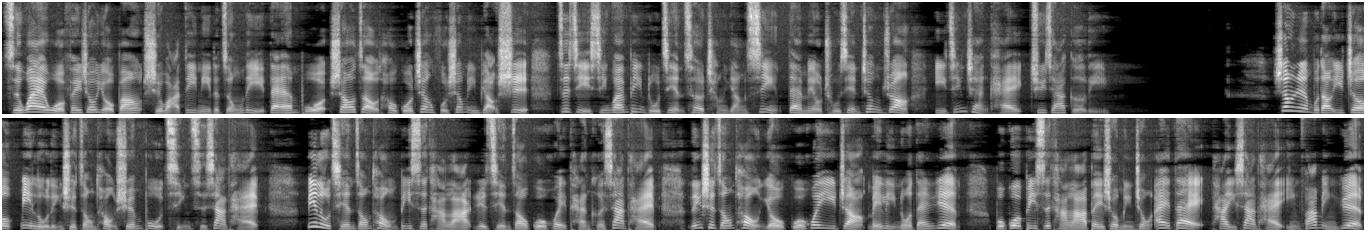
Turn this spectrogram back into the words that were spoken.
此外，我非洲友邦史瓦蒂尼的总理戴安博稍早透过政府声明表示，自己新冠病毒检测呈阳性，但没有出现症状，已经展开居家隔离。上任不到一周，秘鲁临时总统宣布请辞下台。秘鲁前总统毕斯卡拉日前遭国会弹劾下台，临时总统由国会议长梅里诺担任。不过，毕斯卡拉备受民众爱戴，他一下台引发民怨，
